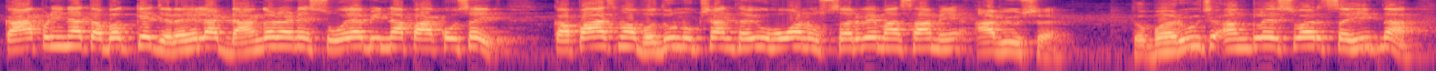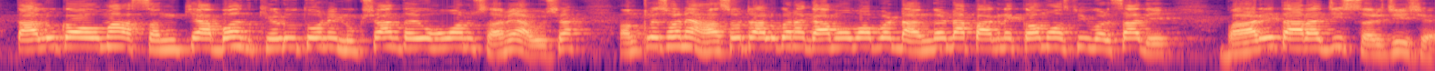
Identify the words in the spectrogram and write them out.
કાપણીના તબક્કે જ રહેલા ડાંગર અને સોયાબીનના પાકો સહિત કપાસમાં વધુ નુકસાન થયું હોવાનું સર્વેમાં સામે આવ્યું છે. તો ભરૂચ અંકલેશ્વર સહિતના તાલુકાઓમાં સંખ્યાબંધ ખેડૂતોને નુકસાન થયું હોવાનું સામે આવ્યું છે. અંકલેશ્વર અને હાંસો તાલુકાના ગામોમાં પણ ડાંગરના પાકને કમોસમી વરસાદે ભારે તારાજી સર્જી છે.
